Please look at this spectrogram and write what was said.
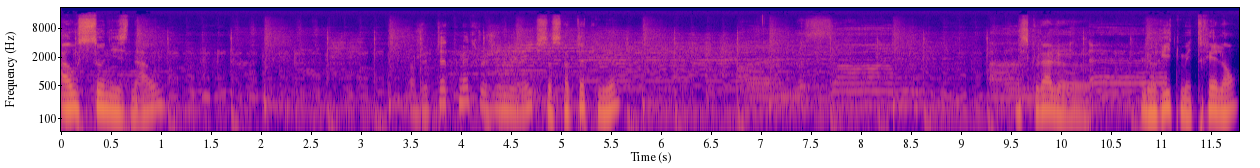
How Soon Is Now. Alors, je vais peut-être mettre le générique, ça sera peut-être mieux. Parce que là, le, rythme est très lent.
